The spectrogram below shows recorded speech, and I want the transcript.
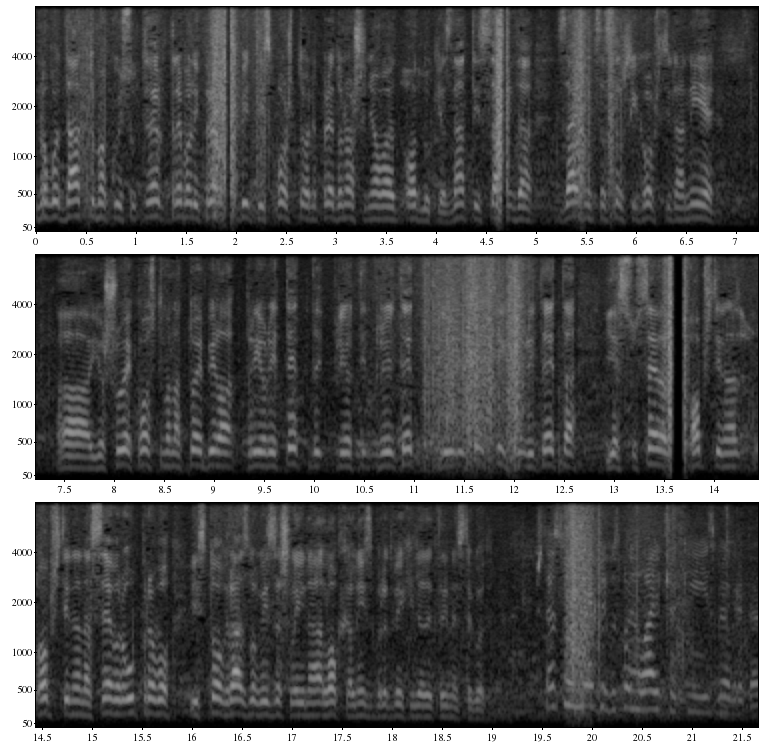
mnogo datuma koji su trebali pre biti ispoštovani pre donošenja ove odluke. Znate i sami da zajednica srpskih opština nije još uvek osnovana, to je bila prioritet, prioritet, prioritet, prioritet svih prioriteta, jer su sever, opština, opština na severu upravo iz tog razloga izašle i na lokalne izbore 2013. godine. Šta su vam rekli gospodin Lajčak iz Beograda,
